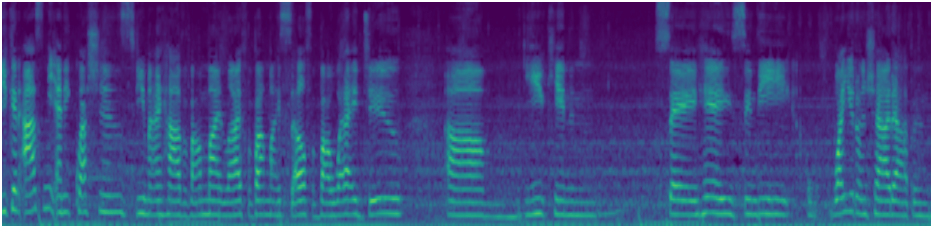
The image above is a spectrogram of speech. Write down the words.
you can ask me any questions you might have about my life, about myself, about what I do. Um, you can say, "Hey, Cindy, why you don't shut up and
